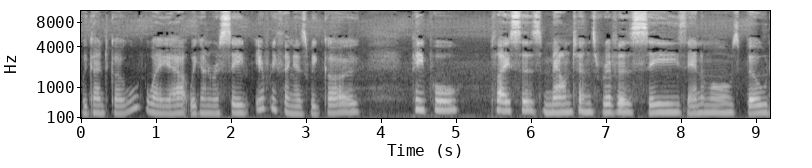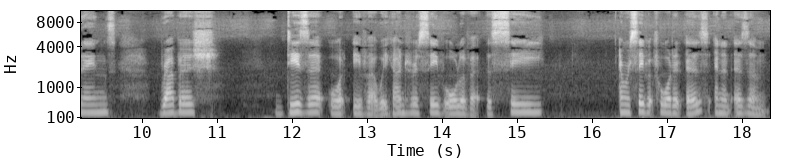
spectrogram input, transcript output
We're going to go all the way out. We're going to receive everything as we go. People, places, mountains, rivers, seas, animals, buildings, rubbish, desert, whatever. We're going to receive all of it. The sea and receive it for what it is and it isn't.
